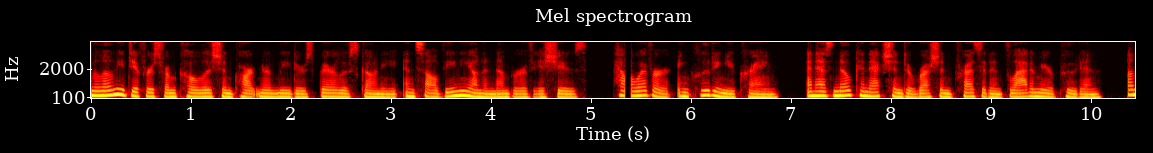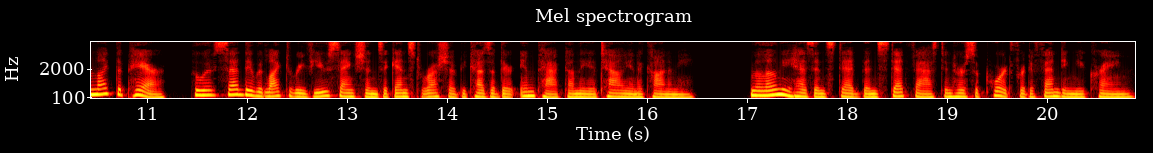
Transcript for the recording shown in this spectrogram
Meloni differs from coalition partner leaders Berlusconi and Salvini on a number of issues, however, including Ukraine, and has no connection to Russian President Vladimir Putin, unlike the pair, who have said they would like to review sanctions against Russia because of their impact on the Italian economy. Meloni has instead been steadfast in her support for defending Ukraine.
